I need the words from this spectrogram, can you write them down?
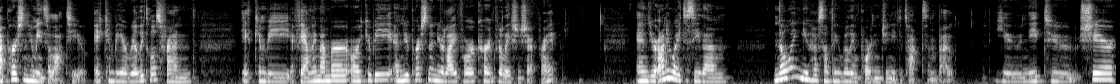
a person who means a lot to you. It can be a really close friend, it can be a family member, or it could be a new person in your life or a current relationship, right? And you're on your way to see them knowing you have something really important you need to talk to them about. You need to share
